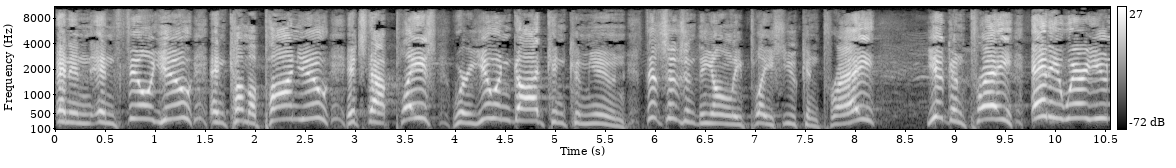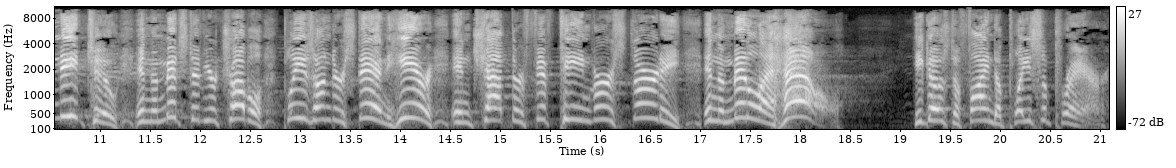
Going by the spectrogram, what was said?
and, and fill you and come upon you. It's that place where you and God can commune. This isn't the only place you can pray. You can pray anywhere you need to in the midst of your trouble. Please understand here in chapter 15 verse 30, in the middle of hell, he goes to find a place of prayer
